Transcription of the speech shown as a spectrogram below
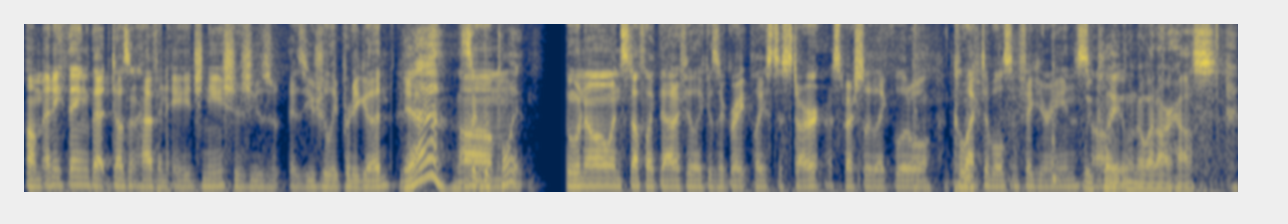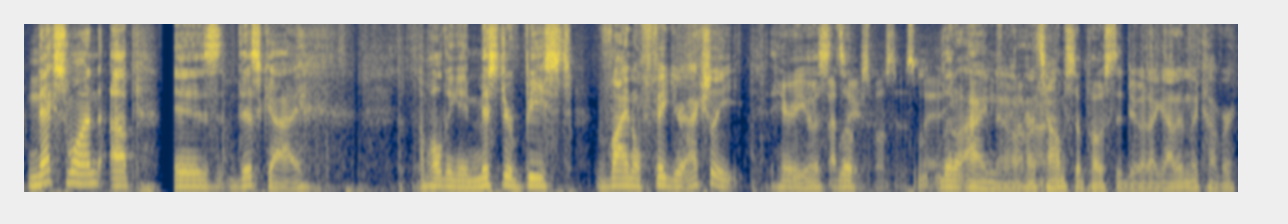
Um, anything that doesn't have an age niche is us- is usually pretty good. Yeah, that's a Um, good point. Uno and stuff like that, I feel like is a great place to start, especially like the little collectibles and figurines. We Um, play Uno at our house. Next one up is this guy. I'm holding a Mr. Beast vinyl figure. Actually, here he goes. That's little, you're supposed to display. little. I know. That's on how I'm supposed to do it. I got it in the cover.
